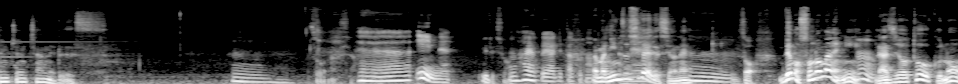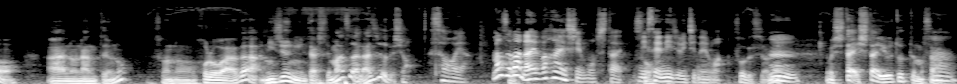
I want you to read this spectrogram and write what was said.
チュンチュンチャンネルです。うん。そうなんですよ。へえいいね。いいでしょ、うん早くやりたくなった、まあ、人数次第ですよね、うん。そう。でもその前に、うん。ラジオトークのあのなんていうの？そのフォロワーが20人に対してまずはラジオでしょ。そうや。まずはライブ配信もしたい。そう。2021年は。そうですよね、うん。でもしたいしたい言うとってもさ、うん。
